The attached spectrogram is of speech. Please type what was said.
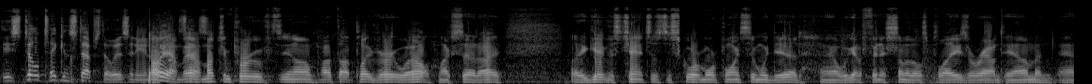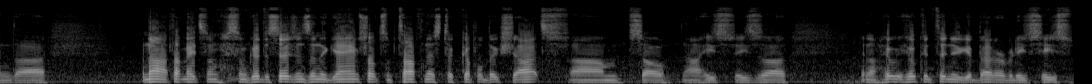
he's still taking steps though, isn't he? Oh yeah, yeah, much improved. You know, I thought played very well. Like I said, I he gave us chances to score more points than we did. You know, we got to finish some of those plays around him, and and uh, no, I thought made some some good decisions in the game. Showed some toughness, took a couple big shots. Um, so no, he's he's uh, you know he'll, he'll continue to get better, but he's he's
